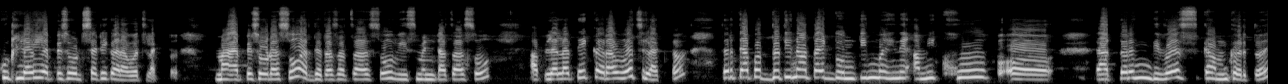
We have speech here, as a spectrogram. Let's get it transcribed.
कुठल्याही एपिसोडसाठी करावंच लागतं. मग एपिसोड असो अर्ध्या तासाचा असो वीस मिनिटाचा असो आपल्याला ते करावंच लागतं. तर त्या पद्धतीनं आता एक दोन तीन महिने आम्ही खूप रात्रंदिवस काम करतोय.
